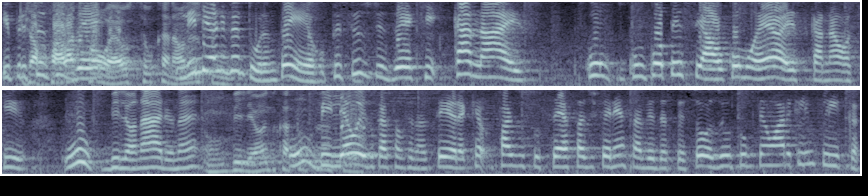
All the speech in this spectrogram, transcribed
e preciso Já fala dizer. Qual é o seu canal? Liliane Ventura, não tem erro. Preciso dizer que canais com, com potencial, como é esse canal aqui, um bilionário, né? Um bilhão educação um financeira. bilhão educação financeira, que faz o sucesso, a diferença na vida das pessoas, o YouTube tem uma hora que ele implica.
